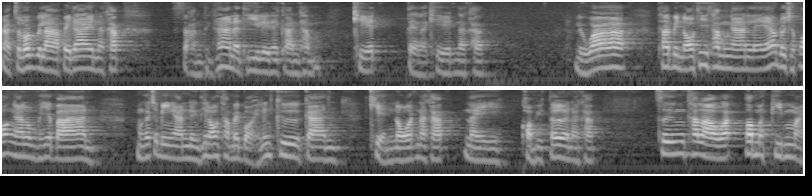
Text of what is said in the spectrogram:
อาจจะลดเวลาไปได้นะครับ 3-5 นาทีเลยในการทำเคสแต่ละเคสนะครับ หรือว่า ถ้าเป็นน้องที่ทำงานแล้ว โดยเฉพาะงานโรงพยาบาล มันก็จะมีงานหนึ่งที่น้องทำบ่อยๆนั่นคือการเขียนโน้ตนะครับในคอมพิวเตอร์นะครับ ซึ่งถ้าเราอะต้องมาพิมพ์ใหม่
